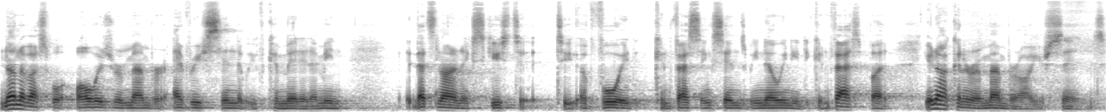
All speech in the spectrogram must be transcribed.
none of us will always remember every sin that we've committed. I mean, that's not an excuse to, to avoid confessing sins we know we need to confess, but you're not going to remember all your sins.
